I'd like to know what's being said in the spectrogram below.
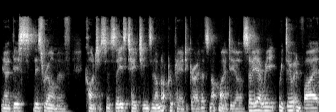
you know, this this realm of consciousness, these teachings, and I'm not prepared to grow. That's not my deal. So yeah, we we do invite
